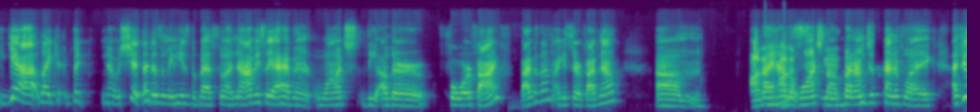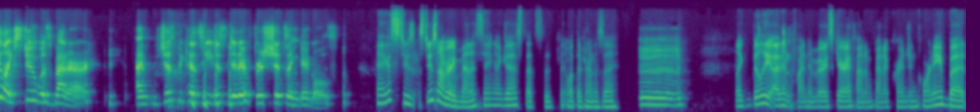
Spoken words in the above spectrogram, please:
Yeah, like, but no shit, that doesn't mean he's the best one. Now, obviously, I haven't watched the other four, or five, five of them. I guess there are five now. Um, Honest- I haven't watched them, but I'm just kind of like, I feel like Stu was better. I'm just because he just did it for shits and giggles. Yeah, I guess Stu's, Stu's not very menacing. I guess that's the what they're trying to say. Mm, Like Billy, I didn't find him very scary. I found him kind of cringe and corny, but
